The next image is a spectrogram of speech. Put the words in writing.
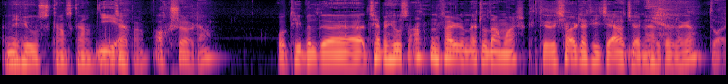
En hus ganska. Ja, också då. Og til vil kjøpe hus anten fergen etter Danmark, til det kjørte til avgjørende helt eller ikke?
